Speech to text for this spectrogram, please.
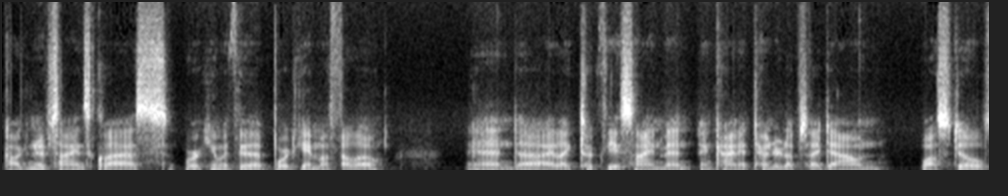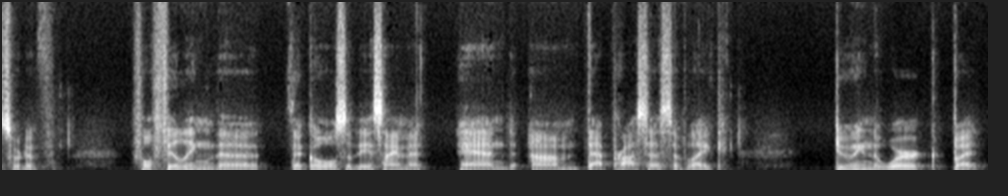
cognitive science class working with the board game Othello. And uh, I like took the assignment and kind of turned it upside down while still sort of fulfilling the, the goals of the assignment. And um, that process of like doing the work, but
